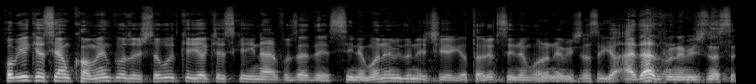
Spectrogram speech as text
خب یه کسی هم کامنت گذاشته بود که یا کسی که این حرف زده سینما نمی‌دونه چیه یا تاریخ سینما رو نمی‌شناسه یا عدد رو نمی‌شناسه.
